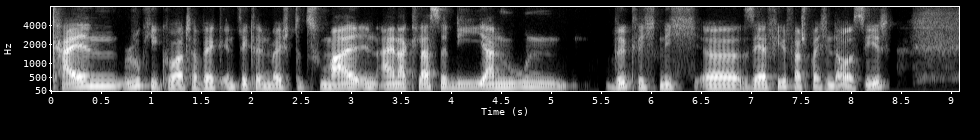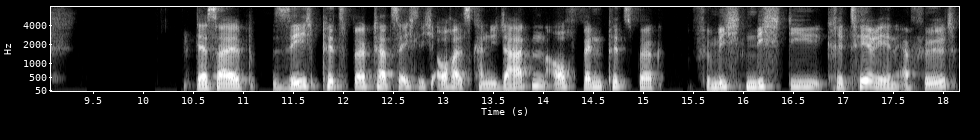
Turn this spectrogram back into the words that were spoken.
keinen Rookie-Quarterback entwickeln möchte, zumal in einer Klasse, die ja nun wirklich nicht äh, sehr vielversprechend aussieht. Deshalb sehe ich Pittsburgh tatsächlich auch als Kandidaten, auch wenn Pittsburgh für mich nicht die Kriterien erfüllt,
